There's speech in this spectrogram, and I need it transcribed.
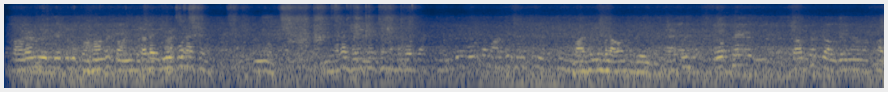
ਸਾਰਿਆਂ ਨੂੰ ਇੱਕ ਇੱਕ ਨੂੰ ਕਹਾਂਗੇ ਤੁਹਾਨੂੰ ਸਾਡਾ ਇਹ ਕੋਣਾ ਹੈ। ਮੇਰਾ ਬੋਲ ਕੇ ਨੰਬਰ ਬੋਲ ਦਾ ਨੰਬਰ ਬੋਲ ਤਾਂ ਮਾਰ ਕੇ ਬਾਅਦ ਨੂੰ ਬੁਲਾਓ ਨੂੰ ਦੇ ਉੱਥੇ ਕਦ ਤੱਕ ਚੱਲਦੇ ਆ ਅ,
